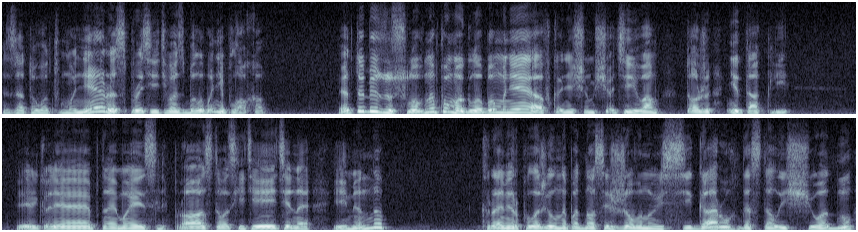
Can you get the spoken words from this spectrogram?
Зато вот мне расспросить вас было бы неплохо. Это, безусловно, помогло бы мне, а в конечном счете и вам тоже, не так ли? Великолепная мысль, просто восхитительная. Именно. Крамер положил на поднос изжеванную сигару, достал еще одну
